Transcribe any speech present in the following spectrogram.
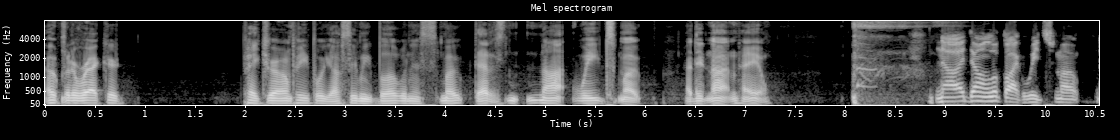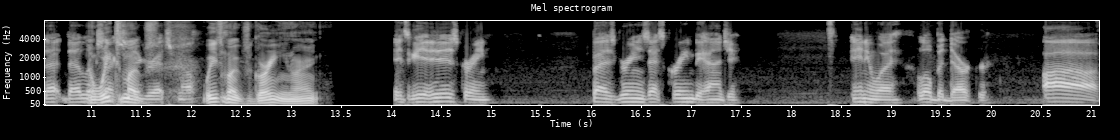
oh for the record, Patreon people, y'all see me blowing this smoke. That is not weed smoke. I did not inhale. No, it don't look like weed smoke. That that looks weed like smoke's cigarette smoke. weed smoke's green, right? It's it is green, but as green as that screen behind you. Anyway, a little bit darker. Uh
